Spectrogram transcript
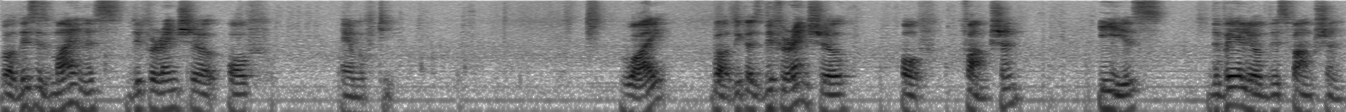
Well this is minus differential of m of t. Why? Well because differential of function is the value of this function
